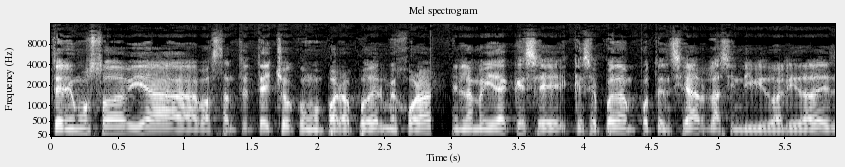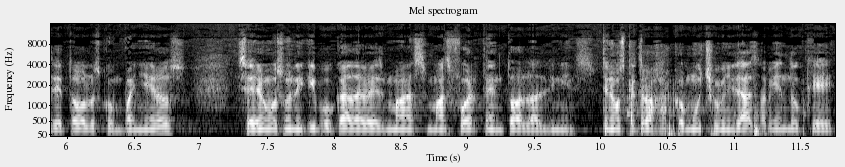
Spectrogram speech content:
tenemos todavía bastante techo como para poder mejorar. En la medida que se, que se puedan potenciar las individualidades de todos los compañeros, seremos un equipo cada vez más, más fuerte en todas las líneas. Tenemos que trabajar con mucha humildad sabiendo que,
